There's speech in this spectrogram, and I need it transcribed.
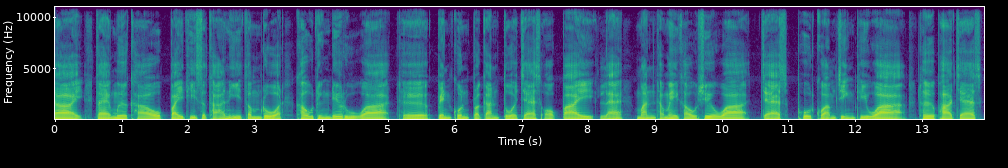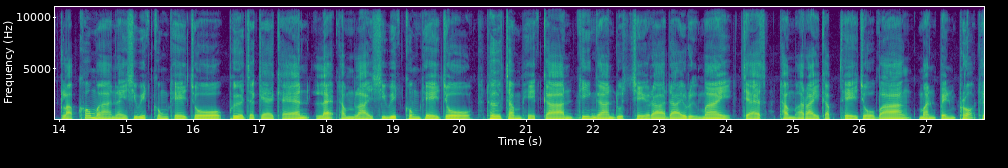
ได้ แต่เมื่อเขาไปที่สถานีตำรวจ เขาถึงได้รู้ว่าเธอเป็นคนประกันตัวแจสออกไป และมันทำให้เขาเชื่อว่าแจสพูดความจริงที่ว่า เธอพาแจสกลับเข้ามาในชีวิตของเทโจ เพื่อจะแก้แค้นและทำลายชีวิตของเทโจ เธอจำเหตุการณ์ที่งานดุชเชราได้หรือไม่ แจส ทำอะไรกับเทโจบ้าง มันเป็นเพราะเธ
